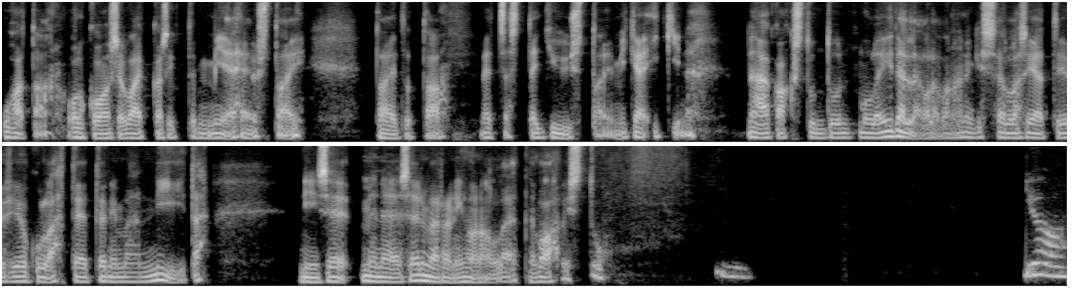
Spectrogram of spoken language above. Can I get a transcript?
uhataan, olkoon se vaikka sitten mieheys tai, tai tota, metsästäjyys tai mikä ikinä. Nämä kaksi tuntuu nyt mulle itselle olevan ainakin sellaisia, että jos joku lähtee tenimään niitä, niin se menee sen verran ihon alle, että ne vahvistuu. Mm. Joo,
